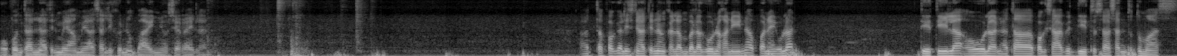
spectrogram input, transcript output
Pupuntahan natin maya maya sa likod ng bahay nyo, Sir Rylan. At uh, alis natin ng Calamba Laguna kanina, panay ulan. Titila o ulan at uh, pagsabit dito sa Santo Tomas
